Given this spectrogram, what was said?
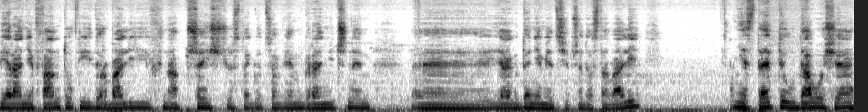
zbieranie fantów i dorwali ich na przejściu, z tego co wiem, granicznym, e, jak do Niemiec się przedostawali. Niestety udało się,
